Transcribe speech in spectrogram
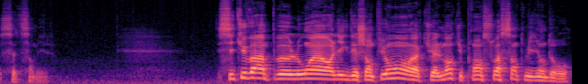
700 000. Si tu vas un peu loin en Ligue des Champions, actuellement, tu prends 60 millions d'euros.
